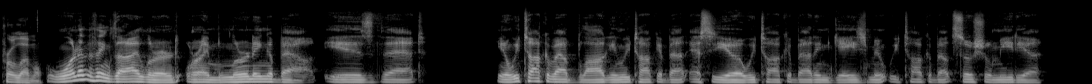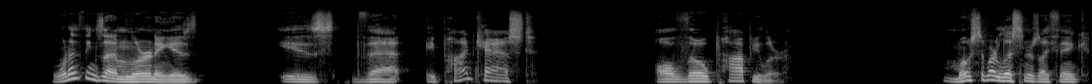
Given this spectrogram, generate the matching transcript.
pro level. one of the things that I learned or I'm learning about is that you know, we talk about blogging, we talk about SEO, we talk about engagement, we talk about social media. One of the things that I'm learning is is that a podcast although popular most of our listeners I think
